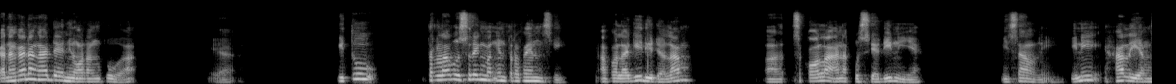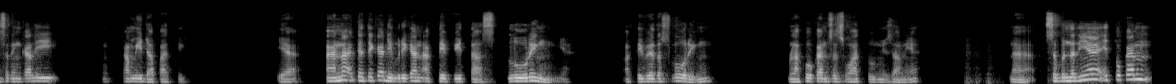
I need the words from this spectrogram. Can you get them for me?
Kadang-kadang ada ini orang tua, ya itu terlalu sering mengintervensi apalagi di dalam uh, sekolah anak usia dini ya. Misal nih, ini hal yang sering kali kami dapati. Ya, anak ketika diberikan aktivitas luring ya, aktivitas luring melakukan sesuatu misalnya. Nah, sebenarnya itu kan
